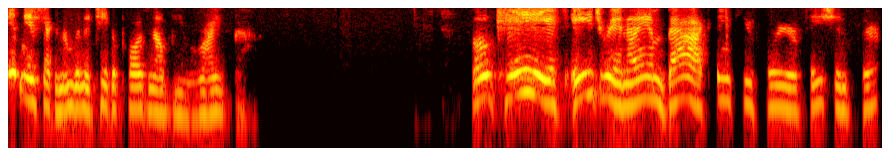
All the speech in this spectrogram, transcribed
Give me a second. I'm going to take a pause and I'll be right back. Okay, it's Adrian. I am back. Thank you for your patience there.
